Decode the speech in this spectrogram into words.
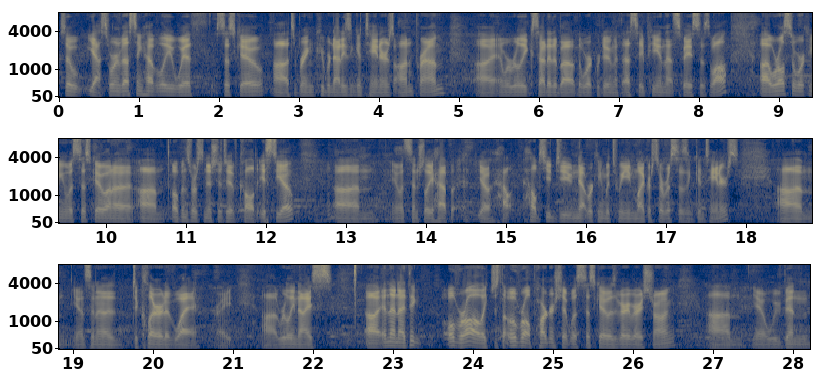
So yes, we're investing heavily with Cisco uh, to bring Kubernetes and containers on-prem, uh, and we're really excited about the work we're doing with SAP in that space as well. Uh, we're also working with Cisco on an um, open source initiative called Istio. Um, you know, essentially you know, helps you do networking between microservices and containers. Um, you know, it's in a declarative way, right? Uh, really nice. Uh, and then I think overall, like just the overall partnership with Cisco is very, very strong. Um, you know, we've been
